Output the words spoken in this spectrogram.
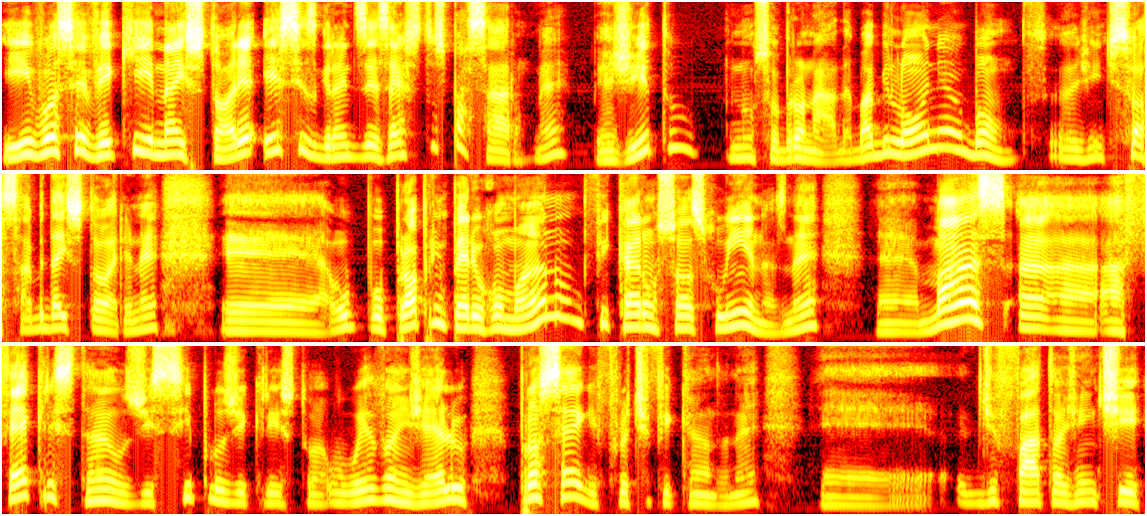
E você vê que na história esses grandes exércitos passaram, né? Egito, não sobrou nada. Babilônia, bom, a gente só sabe da história, né? É, o, o, próprio Império Romano ficaram só as ruínas, né? É, mas a, a, a, fé cristã, os discípulos de Cristo, o Evangelho prossegue frutificando, né? É, de fato, a gente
